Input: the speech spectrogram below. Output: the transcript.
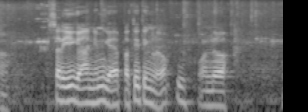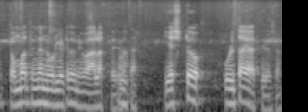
ಹಾಂ. ಸರ್ ಈಗ ನಿಮಗೆ ಪ್ರತಿ ತಿಂಗಳು ಒಂದು ತೊಂಬತ್ತಿಂದ ನೂರು ಲೀಟರ್ ನೀವು ಹಾಲು ಹಾಕ್ತಾ ಇದ್ದೀರಾ ಸರ್. ಎಷ್ಟು ಉಳಿತಾಯ ಆಗ್ತಿದೆ ಸರ್?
